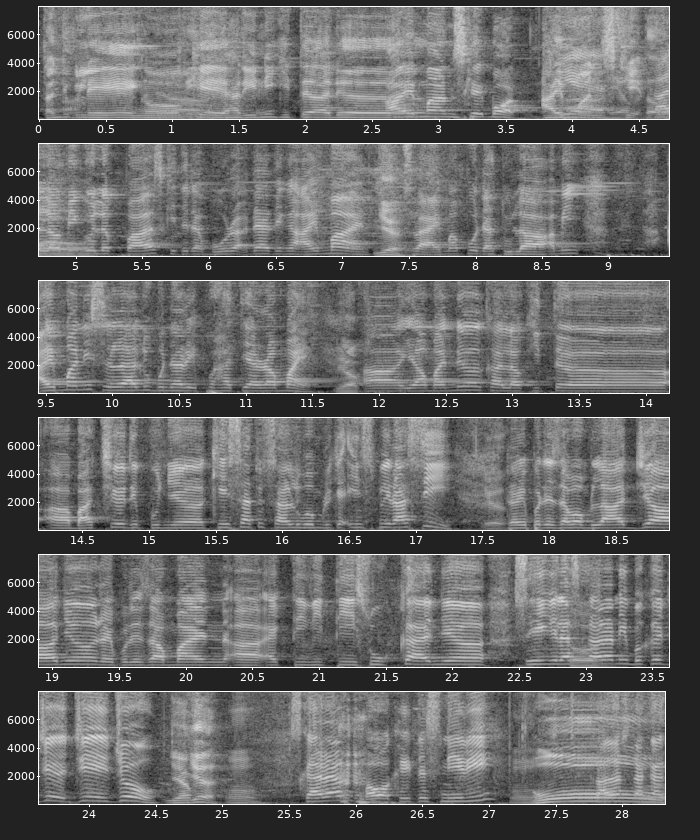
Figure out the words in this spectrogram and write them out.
Tanjung Keling. Okey, hari ini kita ada Aiman Skateboard. Aiman Yes. sikit. betul. Kalau minggu lepas kita dah borak dah dengan Aiman. Ya. Sebab Aiman pun dah tular. I mean Aiman ni selalu menarik perhatian ramai. Yup. Uh, yang mana kalau kita uh, baca dia punya kisah tu selalu memberikan inspirasi. Ya. Daripada zaman belajarnya, daripada zaman uh, aktiviti sukannya sehinggalah Betul. sekarang ni bekerja. J Jo. Yep. Ya. Hmm. Sekarang bawa kereta sendiri. Oh. Kalau setakat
